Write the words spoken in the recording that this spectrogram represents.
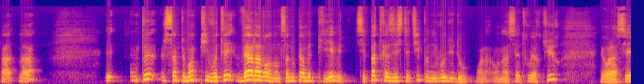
Là, là. Et on peut simplement pivoter vers l'avant. Donc ça nous permet de plier, mais c'est pas très esthétique au niveau du dos. Voilà, on a cette ouverture. Et voilà, c'est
